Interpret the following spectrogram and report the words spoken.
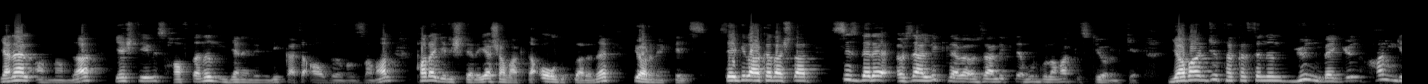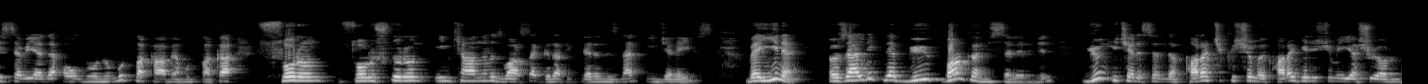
genel anlamda geçtiğimiz haftanın genelini dikkate aldığımız zaman para girişleri yaşamakta olduklarını görmekteyiz. Sevgili arkadaşlar sizlere özellikle ve özellikle vurgulamak istiyorum ki yabancı takasının gün be gün hangi seviyede olduğunu mutlaka ve mutlaka sorun, soruşturun, imkanınız varsa grafiklerinizden inceleyiniz. Ve yine özellikle büyük banka hisselerinin gün içerisinde para çıkışı mı, para girişimi yaşıyor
